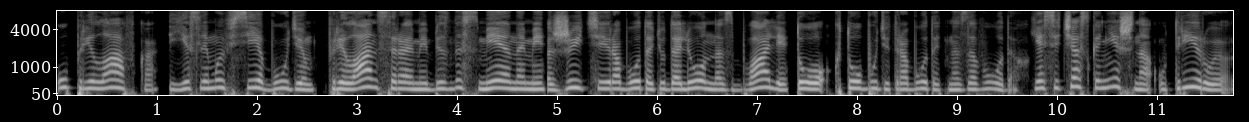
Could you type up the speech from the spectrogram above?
у прилавка. Если мы все будем фрилансерами, бизнесменами, жить и работать удаленно с Бали, то кто будет работать на заводах? Я сейчас, конечно, утрирую,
